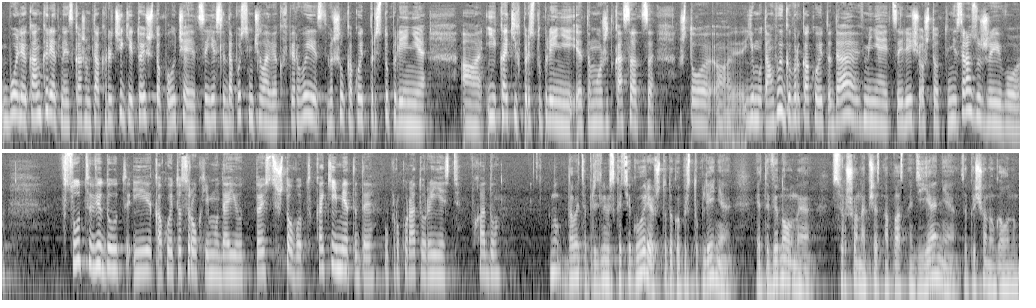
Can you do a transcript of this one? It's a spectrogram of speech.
более конкретные, скажем так, рычаги, то есть что получается, если, допустим, человек впервые совершил какое-то преступление, а, и каких преступлений это может касаться, что ему там выговор какой-то, да, вменяется или еще что-то, не сразу же его в суд ведут и какой-то срок ему дают. То есть что вот, какие методы у прокуратуры есть в ходу? Ну, давайте определим из категории, что такое преступление. Это виновное, совершенное общественно опасное деяние, запрещенное уголовным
